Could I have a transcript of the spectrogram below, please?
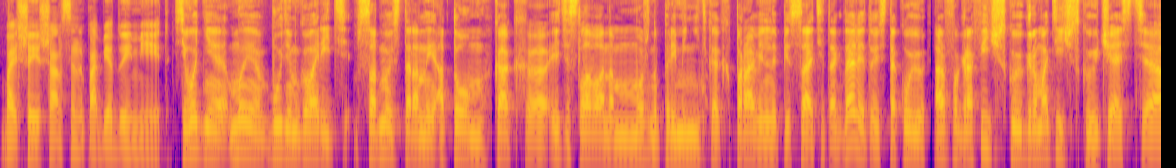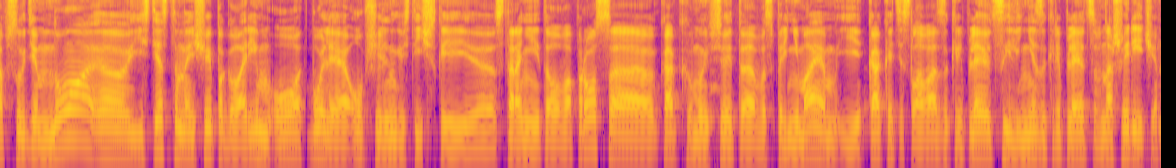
большие шансы на победу имеет. Сегодня мы будем говорить, с одной стороны, о том, как эти слова нам можно применить, как их правильно писать и так далее, то есть такую орфографическую и грамматическую часть э, обсудим, но, э, естественно, еще и поговорим о более общей лингвистической э, стороне этого вопроса, как мы все это воспринимаем и как эти слова закрепляются или не закрепляются в нашей речи.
